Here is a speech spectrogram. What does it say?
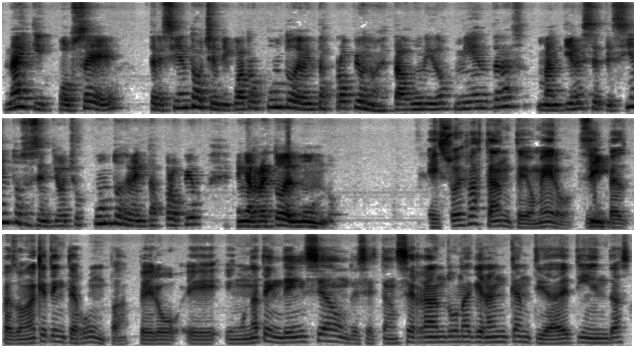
Nike posee 384 puntos de ventas propios en los Estados Unidos, mientras mantiene 768 puntos de ventas propios en el resto del mundo. Eso es bastante, Homero. Sí. perdona que te interrumpa, pero eh, en una tendencia donde se están cerrando una gran cantidad de tiendas,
